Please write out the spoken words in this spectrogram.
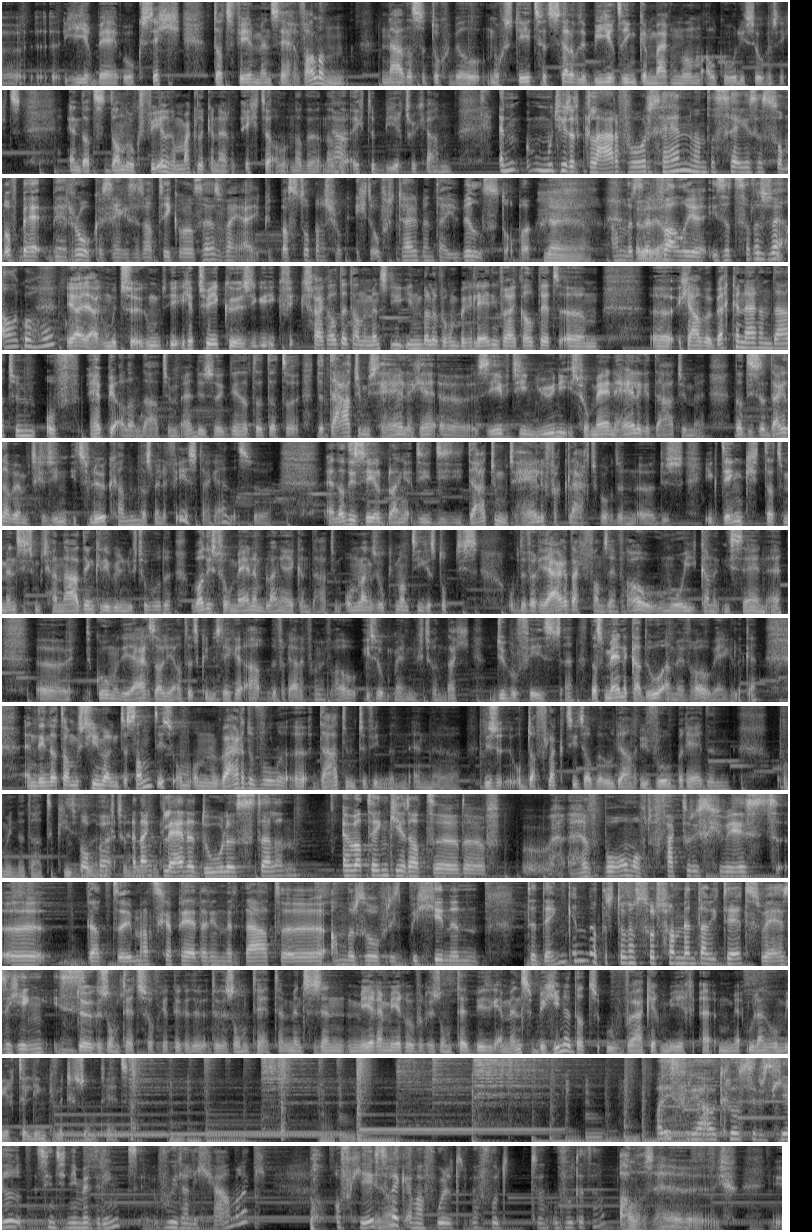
hierbij ook zeg dat veel mensen hervallen nadat ze toch wel nog steeds hetzelfde bier drinken, maar non-alcoholisch zo gezegd. En dat ze dan ook veel gemakkelijker naar het echte, naar de, naar ja. de echte bier teruggaan. En moet je er klaar voor zijn? Want dat zeggen ze Of bij, bij roken zeggen ze dat dikwijls. Hè? Zo van, ja, je kunt pas stoppen als je ook echt overtuigd bent dat je wil stoppen. Ja, ja, ja. Anders uh, herval je. Is dat zelfs bij alcohol? Ja, ja je, moet, je, moet, je hebt twee keuzes. Ik, ik, ik, vraag altijd aan de mensen die inbellen voor een begeleiding, vraag ik altijd, um, uh, gaan we werken naar een datum of heb je al een datum? Hè? Dus ik denk dat, dat, dat de, de datum is heilig. Hè? Uh, eh, 17 juni is voor mij een heilige datum. Hè? Dat is de dag dat wij met gezin iets leuk gaan doen. Dat is mijn feestdag. Hè? Dat is, en dat is heel belangrijk. Die, die, die datum moet heilig verklaard worden worden. Uh, dus ik denk dat mensen eens moeten gaan nadenken die willen nuchter worden. Wat is voor mij een belangrijke datum? Onlangs ook iemand die gestopt is op de verjaardag van zijn vrouw. Hoe mooi kan het niet zijn? Hè? Uh, de komende jaar zal je altijd kunnen zeggen, ah, de verjaardag van mijn vrouw is ook mijn nuchtere dag. Dubbel feest. Hè? Dat is mijn cadeau aan mijn vrouw eigenlijk. Hè? En ik denk dat dat misschien wel interessant is om, om een waardevolle uh, datum te vinden. En, dus op dat vlak is dat wel ja, u voorbereiden om inderdaad te kiezen Stoppen en dan kleine doelen stellen. En wat denk je dat uh, de hefboom of de factor is geweest uh, dat de maatschappij daar inderdaad uh, anders over is beginnen te denken? Dat er toch een soort van mentaliteitswijziging is? De gezondheidszorg, de, de, gezondheid. Mensen zijn meer en meer over gezondheid bezig. En mensen beginnen dat hoe vaker meer, hoe langer hoe meer te linken met gezondheid. Wat is voor jou het grootste verschil sinds je niet meer drinkt? Voel je dat lichamelijk? Of geestelijk? En wat voelt, wat voelt hoe voelt het dan? Alles. Hè.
